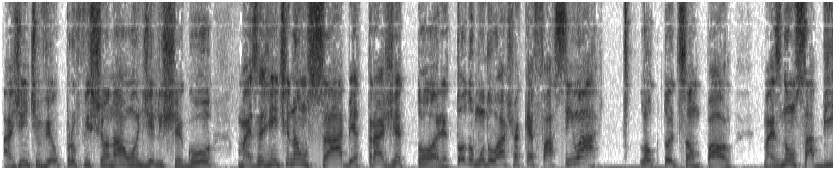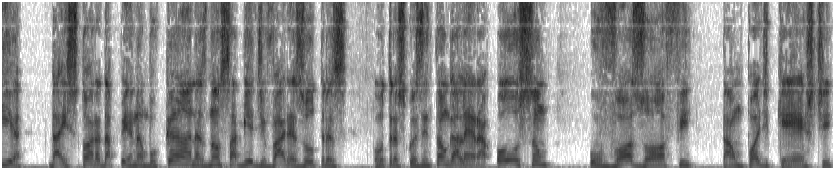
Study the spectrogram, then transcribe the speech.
a gente vê o profissional onde ele chegou, mas a gente não sabe a trajetória. Todo mundo acha que é facinho, ah, locutor de São Paulo, mas não sabia da história da Pernambucanas, não sabia de várias outras outras coisas. Então, galera, ouçam o Voz Off, tá? Um podcast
